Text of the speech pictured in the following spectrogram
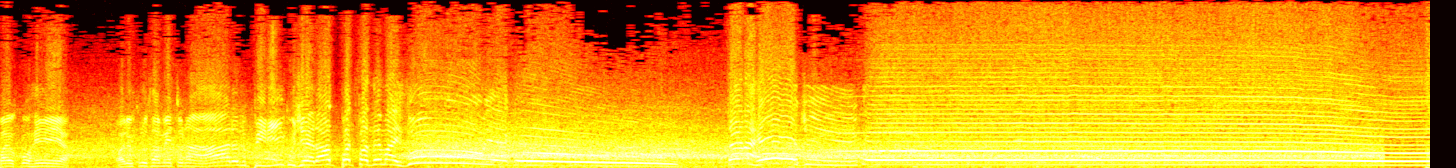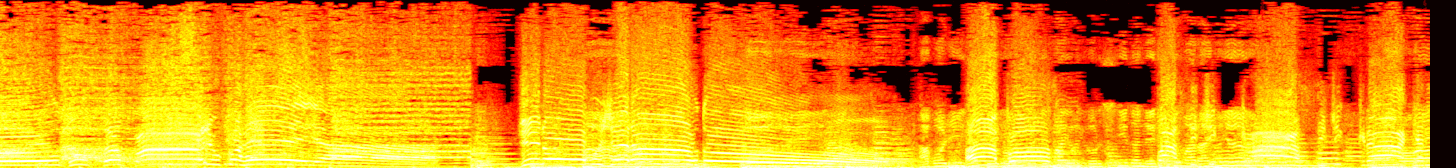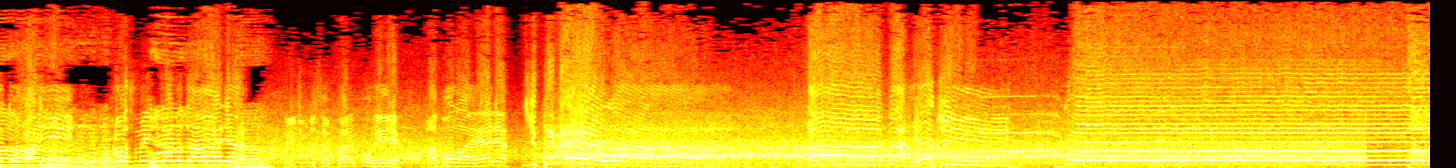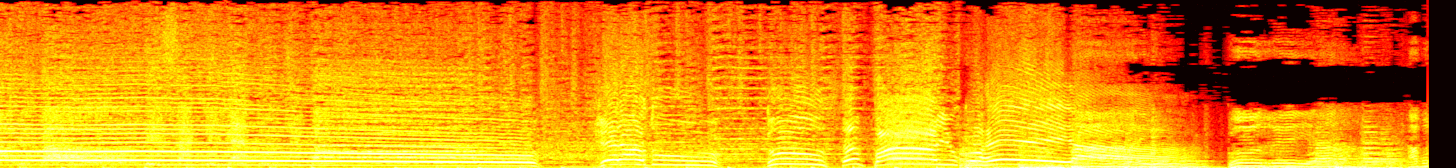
Sampaio Correia. Olha o cruzamento na área, olha o perigo. Geraldo pode fazer mais um. E é gol! Tá na rede! Gol do Sampaio Correia! De novo, Geraldo! Após um passe de classe, de craque ali do Raí. Próxima entrada da área. Frente do Sampaio Correia. A bola aérea de primeira. Tá na rede.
